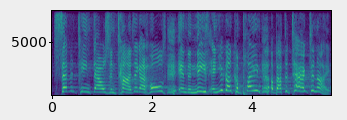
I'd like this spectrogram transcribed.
17,000 times. They got holes in the knees, and you're going to complain about the tag tonight.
